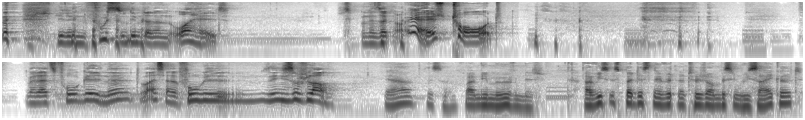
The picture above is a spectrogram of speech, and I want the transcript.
Wie er den Fuß so nimmt, dann an ein Ohr hält. Und dann sagt er, er ist tot. Weil als Vogel, ne, du weißt ja, Vogel sind nicht so schlau. Ja, ist so. Vor allem die Möwen nicht. Aber wie es ist bei Disney, wird natürlich auch ein bisschen recycelt.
